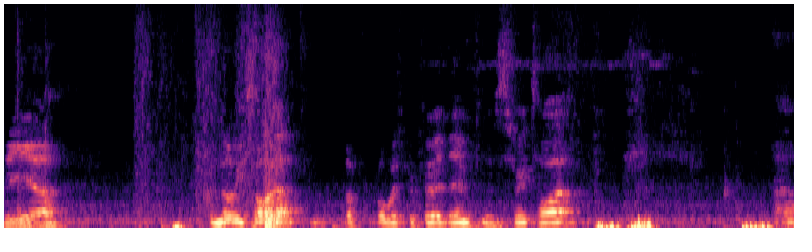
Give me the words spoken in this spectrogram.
The uh, the knobby tyre. I've always preferred them, the street tyre. Uh,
